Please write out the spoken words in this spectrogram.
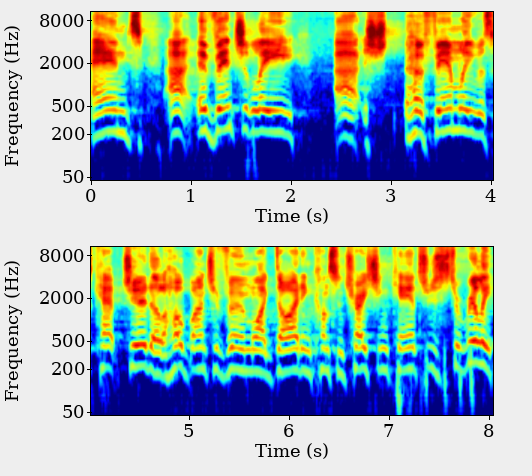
and uh, eventually uh, her family was captured. A whole bunch of them like died in concentration camps. It's just a really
